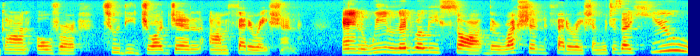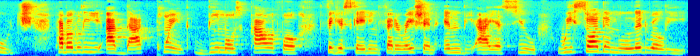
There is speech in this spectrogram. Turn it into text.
gone over to the Georgian um, Federation and we literally saw the Russian Federation, which is a huge, probably at that point, the most powerful figure skating federation in the ISU. We saw them literally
